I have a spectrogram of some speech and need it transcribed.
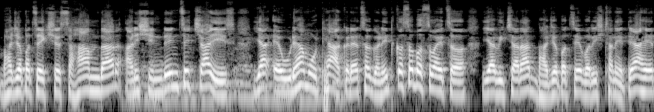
भाजपचे एकशे सहा आमदार आणि शिंदेचे चाळीस या एवढ्या मोठ्या आकड्याचं गणित कसं बसवायचं या विचारात भाजपचे वरिष्ठ नेते आहेत.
